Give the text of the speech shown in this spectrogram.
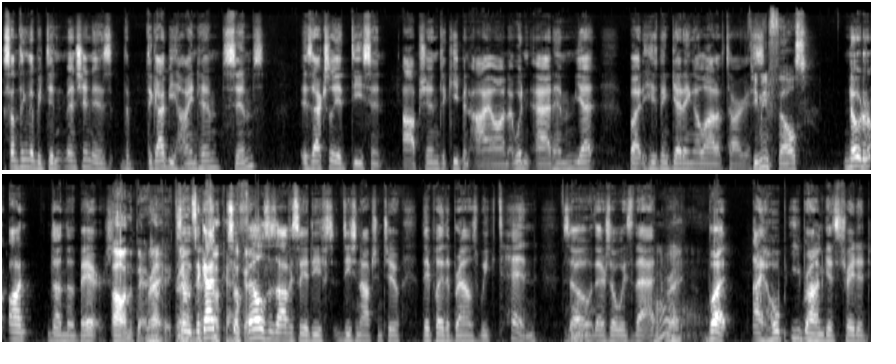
something that we didn't mention is the the guy behind him, Sims, is actually a decent option to keep an eye on. I wouldn't add him yet, but he's been getting a lot of targets. Do you mean Fells? no on the, on the Bears? Oh, on the Bears. Right, Okay. right. So That's the guy, Okay. so Okay. Fells is obviously a dec- decent option too. They play the Browns week ten, so there's always that. Oh. Right. But I hope Ebron gets traded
